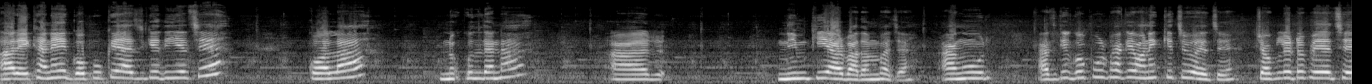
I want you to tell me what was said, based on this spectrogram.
আর এখানে গপুকে আজকে দিয়েছে কলা, নকুলদানা আর নিমকি আর বাদাম ভাজা। আঙুর। আজকে গপুর ভাগে অনেক কিছু হয়েছে। চকলেটও পেয়েছে।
